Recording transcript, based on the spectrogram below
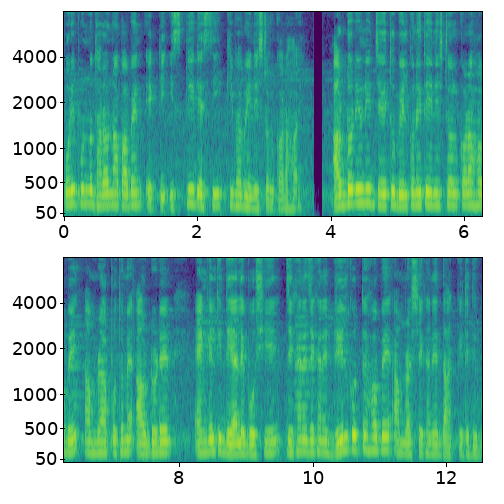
পরিপূর্ণ ধারণা পাবেন, একটি স্প্লিট এসি কীভাবে ইনস্টল করা হয়। আউটডোর ইউনিট যেহেতু বেলকনিতে ইনস্টল করা হবে, আমরা প্রথমে আউটডোরের অ্যাঙ্গেলটি দেয়ালে বসিয়ে যেখানে যেখানে ড্রিল করতে হবে, আমরা সেখানে দাগ কেটে দিব।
